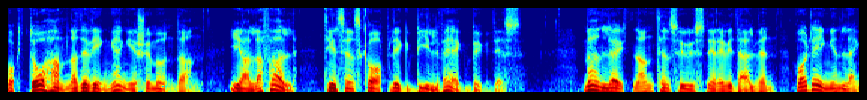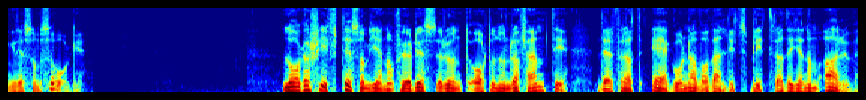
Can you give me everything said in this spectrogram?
och då hamnade Vingäng i skymundan. I alla fall tills en skaplig bilväg byggdes. Men löjtnantens hus nere vid älven var det ingen längre som såg. Laga skifte som genomfördes runt 1850 därför att ägorna var väldigt splittrade genom arv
